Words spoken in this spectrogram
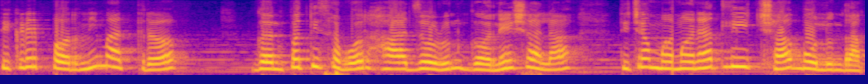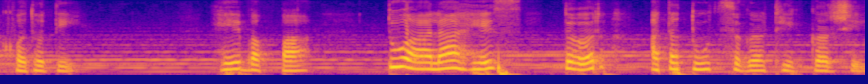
तिकडे पर्णी मात्र गणपतीसमोर हात जोडून गणेशाला तिच्या मनातली इच्छा बोलून दाखवत होती. हे बाप्पा तू आला आहेस तर आता तूच सगळं ठीक करशील.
